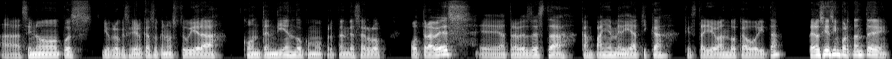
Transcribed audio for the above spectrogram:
uh, sino pues yo creo que sería el caso que no estuviera contendiendo como pretende hacerlo otra vez eh, a través de esta campaña mediática que está llevando a cabo ahorita. Pero sí es importante,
